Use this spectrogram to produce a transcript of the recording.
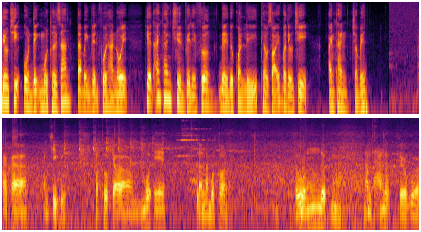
Điều trị ổn định một thời gian tại Bệnh viện Phổi Hà Nội, hiện anh Thanh chuyển về địa phương để được quản lý, theo dõi và điều trị. Anh Thanh cho biết. Các à, anh chị cho thuốc cho mỗi lần là một tuần. Tôi uống được 5 tháng rồi, rồi vừa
